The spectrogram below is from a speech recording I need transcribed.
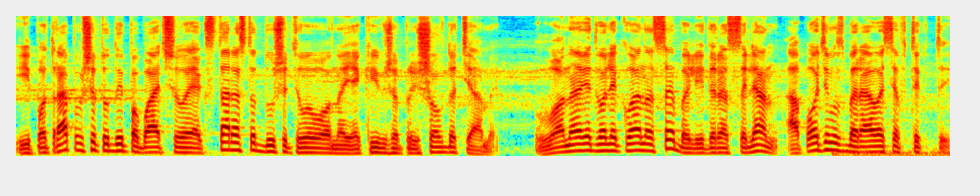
і, потрапивши туди, побачила, як староста душить Леона, який вже прийшов до тями. Вона відволікла на себе лідера селян, а потім збиралася втекти.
